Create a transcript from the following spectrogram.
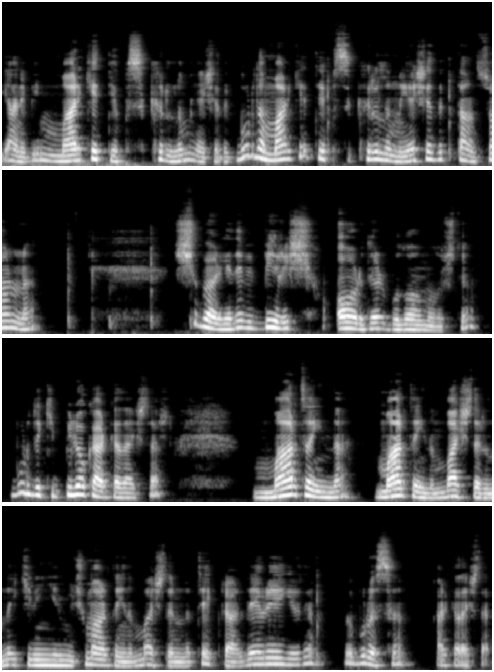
yani bir market yapısı kırılımı yaşadık. Burada market yapısı kırılımı yaşadıktan sonra şu bölgede bir bearish order bloğum oluştu. Buradaki blok arkadaşlar Mart ayında Mart ayının başlarında 2023 Mart ayının başlarında tekrar devreye girdi ve burası arkadaşlar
